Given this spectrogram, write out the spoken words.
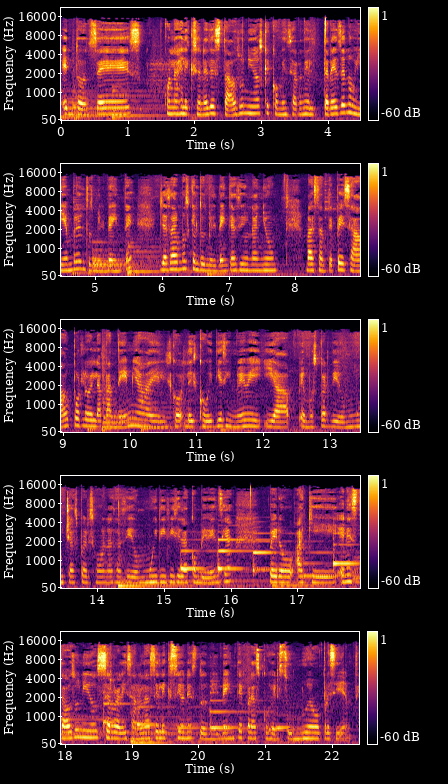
Entonces, con las elecciones de Estados Unidos que comenzaron el 3 de noviembre del 2020. Ya sabemos que el 2020 ha sido un año bastante pesado por lo de la pandemia del, del COVID-19 y hemos perdido muchas personas, ha sido muy difícil la convivencia, pero aquí en Estados Unidos se realizaron las elecciones 2020 para escoger su nuevo presidente.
